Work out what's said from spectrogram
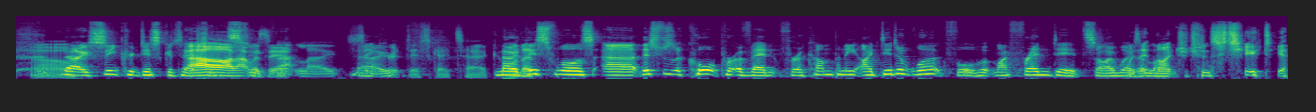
Oh. no secret discotheque. Oh, that was it. That low. No. Secret discotheque. No, Well, this was uh, this was a corporate event for a company I didn't work for, but my friend did, so I went. Was it along. Nitrogen Studio?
